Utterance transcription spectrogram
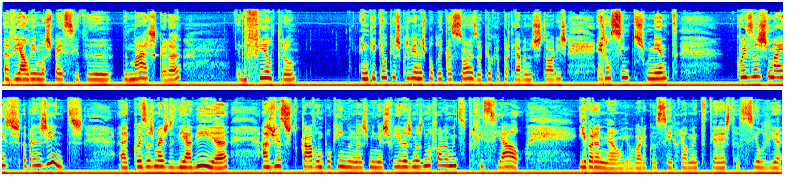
havia ali uma espécie de, de máscara, de filtro, em que aquilo que eu escrevia nas publicações ou aquilo que eu partilhava nos stories eram simplesmente coisas mais abrangentes, uh, coisas mais do dia a dia. Às vezes tocava um pouquinho nas minhas feridas, mas de uma forma muito superficial. E agora não, eu agora consigo realmente ter esta Sílvia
